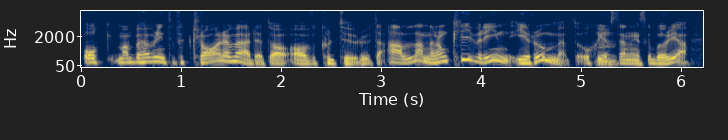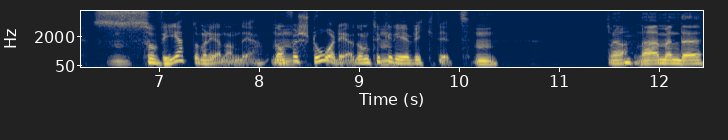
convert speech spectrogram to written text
Och Man behöver inte förklara värdet av, av, kultur, utan alla, när de kliver in i rummet och mm. chefsställningen ska börja, mm. så vet de redan det. De mm. förstår det. De tycker det är viktigt. Ja, nej men det,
